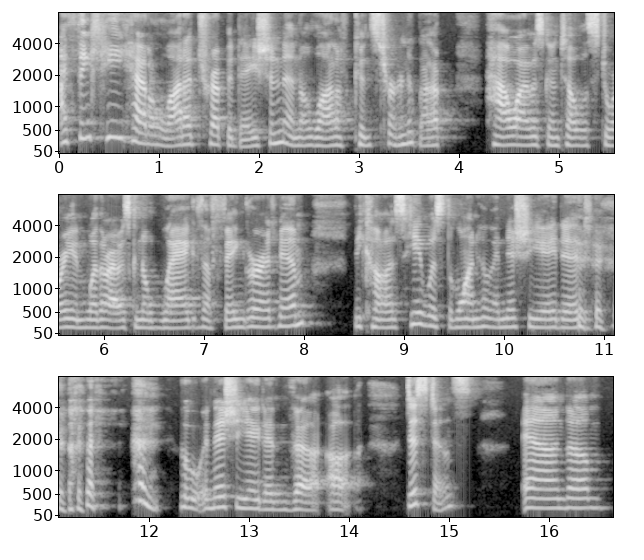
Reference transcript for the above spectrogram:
I think he had a lot of trepidation and a lot of concern about how I was going to tell the story and whether I was going to wag the finger at him because he was the one who initiated who initiated the uh, distance. And um,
